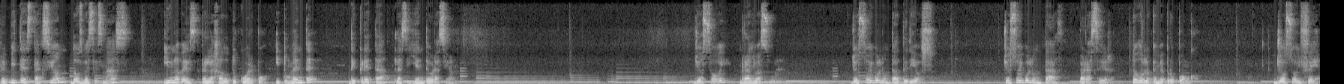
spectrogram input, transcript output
Repite esta acción dos veces más y una vez relajado tu cuerpo y tu mente, decreta la siguiente oración. Yo soy rayo azul. Yo soy voluntad de Dios. Yo soy voluntad para hacer todo lo que me propongo. Yo soy fe.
